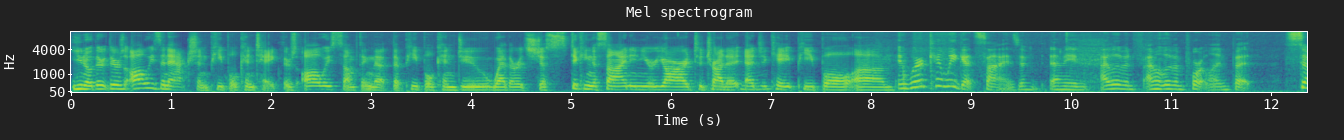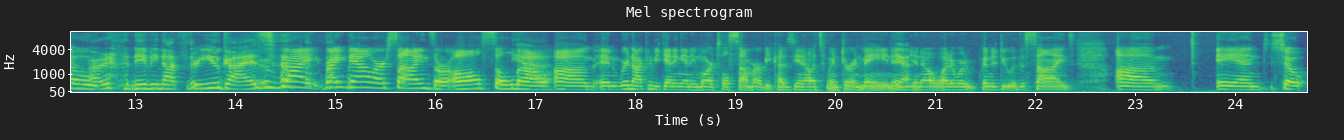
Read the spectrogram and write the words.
you know, there, there's always an action people can take. There's always something that, that people can do, whether it's just sticking a sign in your yard to try Mm-hmm. to educate people. Um, And where can we get signs? I mean, I live in I don't live in Portland, but so or maybe not for you guys. right right now our signs are all sold Yeah. out um, and we're not going to be getting any more till summer because you know it's winter in maine and Yeah. you know what are we going to do with the signs um, and so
